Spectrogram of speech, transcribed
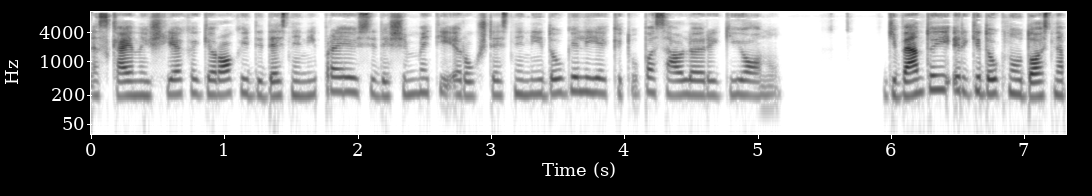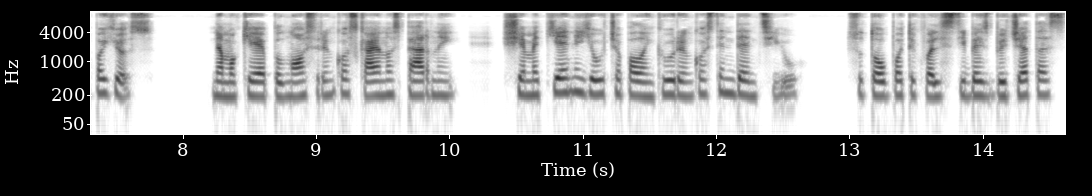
nes kaina išlieka gerokai didesnė nei praėjusį dešimtmetį ir aukštesnė nei daugelyje kitų pasaulio regionų. Gyventojai irgi daug naudos nepajus. Nemokėję pilnos rinkos kainos pernai, šiemet jie nejaučia palankių rinkos tendencijų, sutaupo tik valstybės biudžetas,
